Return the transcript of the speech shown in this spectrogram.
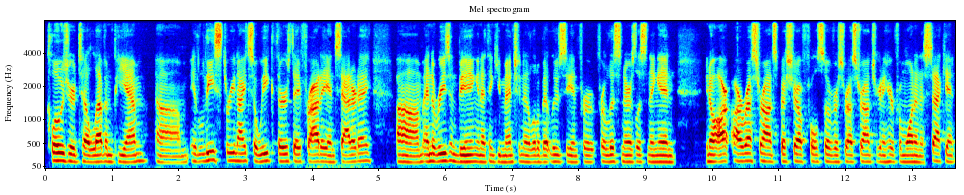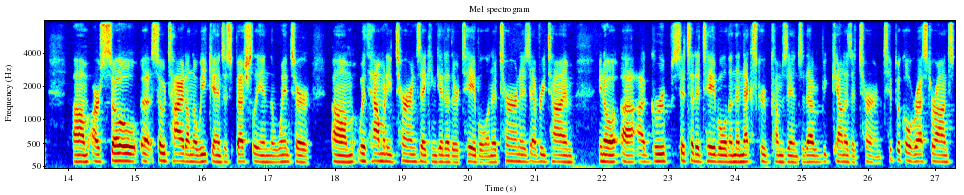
closure to 11 p.m. Um, at least three nights a week, Thursday, Friday, and Saturday. Um, and the reason being, and I think you mentioned it a little bit, Lucy, and for for listeners listening in, you know, our, our restaurants, especially our full service restaurants, you're going to hear from one in a second, um, are so uh, so tied on the weekends, especially in the winter, um, with how many turns they can get at their table. And a turn is every time you know uh, a group sits at a table, then the next group comes in, so that would be, count as a turn. Typical restaurants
